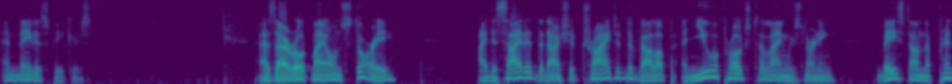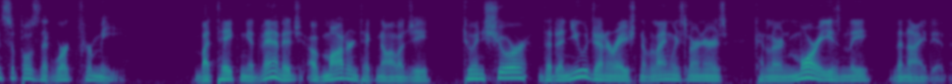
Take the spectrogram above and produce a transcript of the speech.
and native speakers. As I wrote my own story, I decided that I should try to develop a new approach to language learning based on the principles that worked for me, but taking advantage of modern technology to ensure that a new generation of language learners can learn more easily than I did.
